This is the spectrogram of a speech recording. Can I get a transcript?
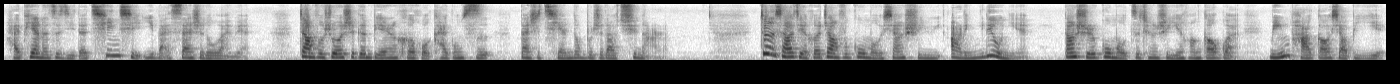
还骗了自己的亲戚一百三十多万元。丈夫说是跟别人合伙开公司，但是钱都不知道去哪儿了。郑小姐和丈夫顾某相识于二零一六年，当时顾某自称是银行高管，名牌高校毕业，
